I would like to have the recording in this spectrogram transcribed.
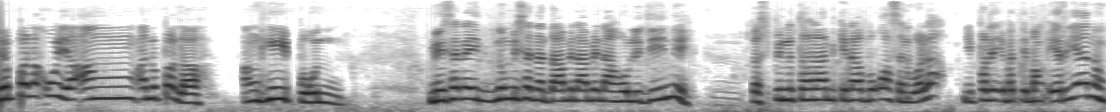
Yan pala kuya, ang ano pala, ang hipon. Minsan ay, nung minsan ang dami namin nahuli din eh. Tapos pinuntahan namin kinabukasan, wala. Yung pala iba't ibang area no.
